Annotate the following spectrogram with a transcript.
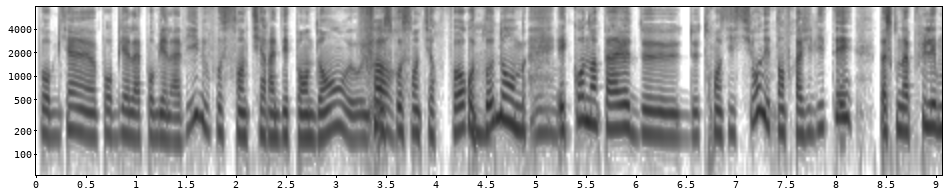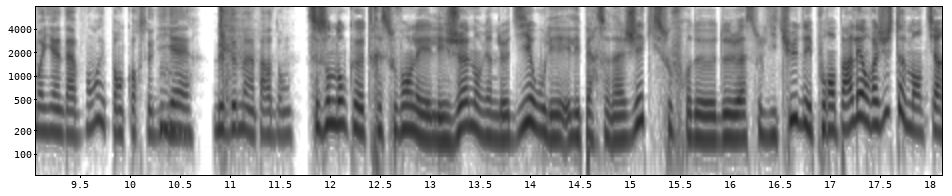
pour bien, pour bien la, pour bien la vivre, il faut se sentir indépendant, euh, il faut se sentir fort, mmh autonome. Mmh et quand on est en période de, transition, on est en fragilité, parce qu'on n'a plus les moyens d'avant et pas encore ceux d'hier, de demain, pardon. Ce sont donc euh, très souvent les, jeunes, on vient de le dire, ou les, personnes âgées qui souffrent de, la solitude. Et pour en parler, on va justement, tiens,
